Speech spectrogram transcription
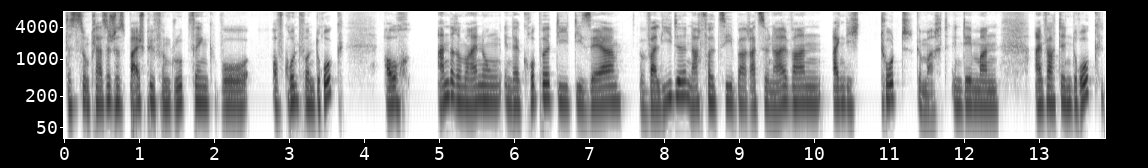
Das ist so ein klassisches Beispiel von Groupthink, wo aufgrund von Druck auch andere Meinungen in der Gruppe, die, die sehr valide, nachvollziehbar, rational waren, eigentlich tot gemacht, indem man einfach den Druck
